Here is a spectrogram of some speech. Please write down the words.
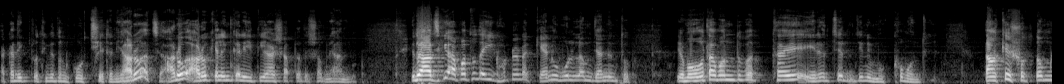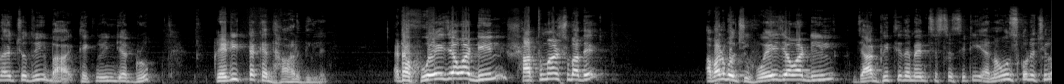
একাধিক প্রতিবেদন করছি, এটা নিয়ে আরও আছে আরও আরও কেলেঙ্কারি ইতিহাস আপনাদের সামনে আনব। কিন্তু আজকে আপাতত এই ঘটনাটা কেন বললাম জানেন তো? যে মমতা বন্দ্যোপাধ্যায় এই রাজ্যের যিনি মুখ্যমন্ত্রী, তাঁকে সত্যম রায়চৌধুরী বা টেকনো ইন্ডিয়া গ্রুপ ক্রেডিটটাকে ধার দিলেন। একটা হয়ে যাওয়া ডিল সাত মাস বাদে আবার বলছি, হয়ে যাওয়া ডিল যার ভিত্তিতে ম্যানচেস্টার সিটি অ্যানাউন্স করেছিল,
